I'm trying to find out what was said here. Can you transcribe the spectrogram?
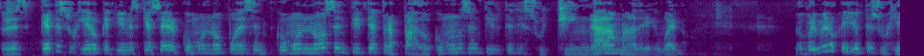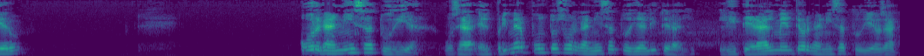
Entonces, ¿qué te sugiero que tienes que hacer? ¿Cómo no puedes, cómo no sentirte atrapado? ¿Cómo no sentirte de su chingada madre? Bueno, lo primero que yo te sugiero, organiza tu día. O sea, el primer punto es organiza tu día literal literalmente organiza tu día. O sea,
